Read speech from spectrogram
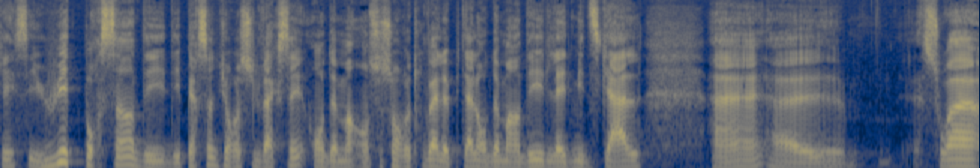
C'est 8 des, des, personnes qui ont reçu le vaccin on se sont retrouvées à l'hôpital, ont demandé de l'aide médicale. Hein, euh, soit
